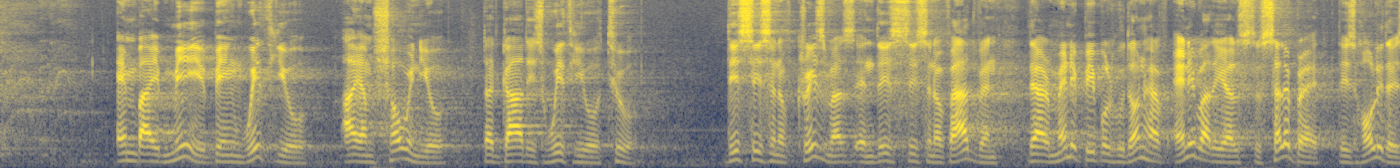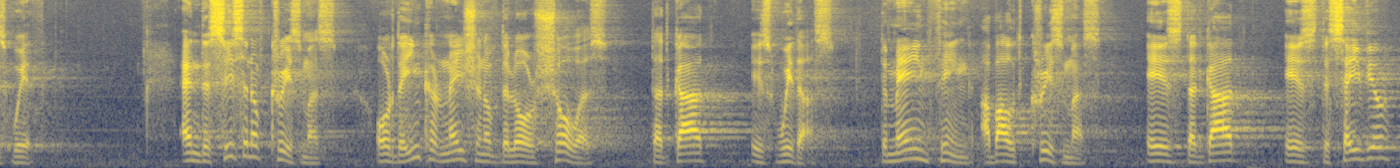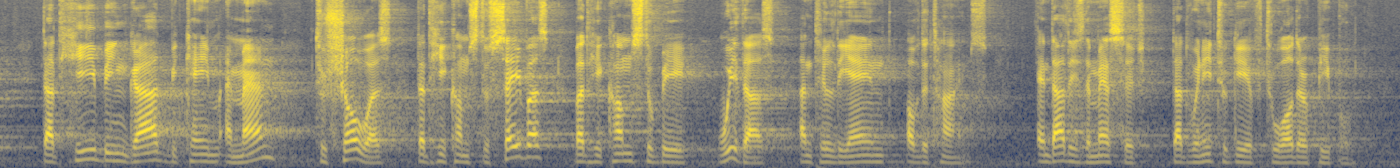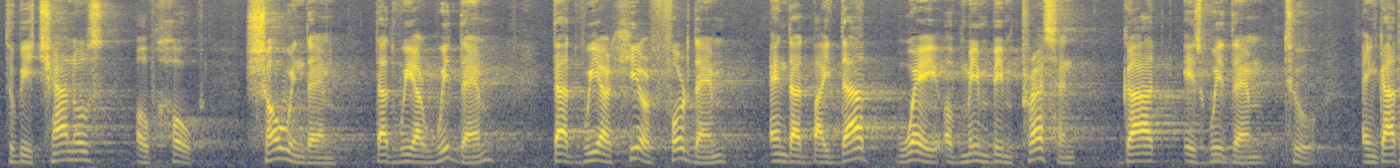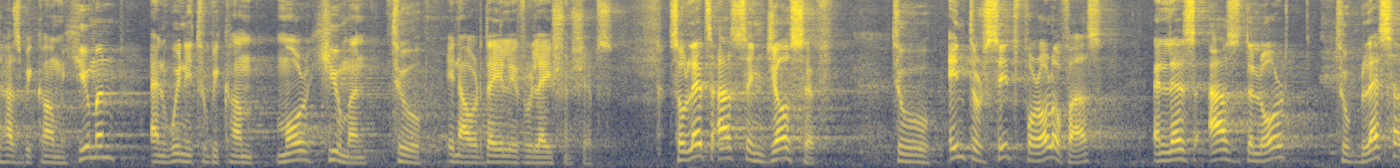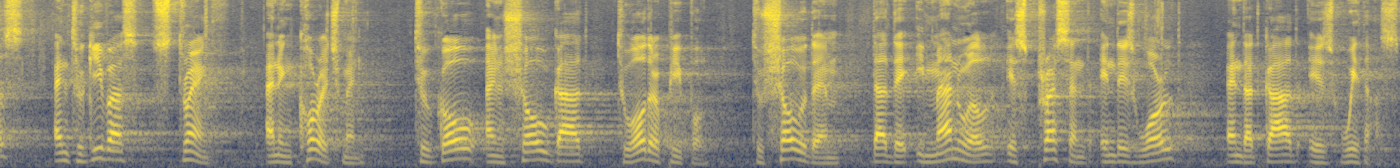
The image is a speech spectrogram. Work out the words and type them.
And by me being with you, I am showing you that God is with you too. This season of Christmas and this season of Advent, there are many people who don't have anybody else to celebrate these holidays with. And the season of Christmas or the incarnation of the Lord show us that God is with us. The main thing about Christmas is that God is the Savior, that He, being God, became a man to show us that He comes to save us, but He comes to be with us until the end of the times. And that is the message that we need to give to other people to be channels of hope, showing them that we are with them, that we are here for them, and that by that way of me being present, God is with them too and God has become human, and we need to become more human too in our daily relationships. So let's ask St. Joseph to intercede for all of us, and let's ask the Lord to bless us and to give us strength and encouragement to go and show God to other people, to show them that the Emmanuel is present in this world and that God is with us.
